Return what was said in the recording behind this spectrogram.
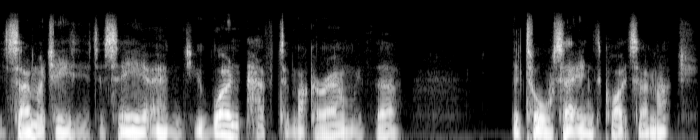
It's so much easier to see and you won't have to muck around with the the tool settings quite so much.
